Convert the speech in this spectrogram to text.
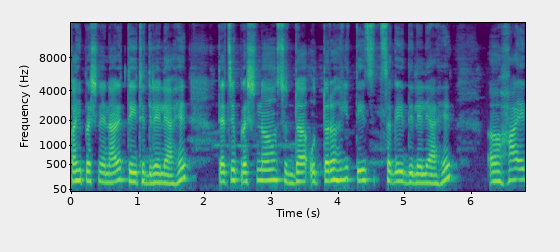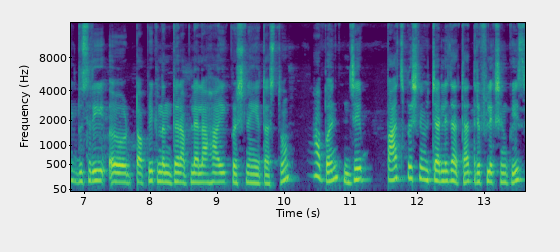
काही प्रश्न येणार आहेत ते इथे दिलेले आहेत. त्याचे प्रश्नसुद्धा उत्तरंही तेच सगळे दिलेले आहेत. हा एक दुसरी टॉपिक नंतर आपल्याला हा एक प्रश्न येत असतो. आपण जे पाच प्रश्न विचारले जातात रिफ्लेक्शन क्विज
